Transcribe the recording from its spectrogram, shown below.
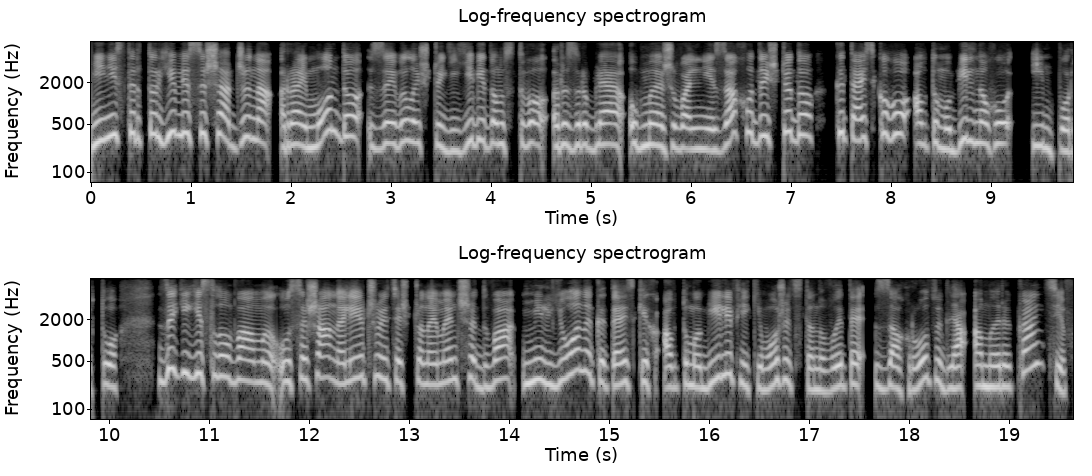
Міністр торгівлі США Джина Раймондо заявила, що її відомство розробляє обмежувальні заходи щодо китайського автомобільного імпорту. За її словами, у США налічується щонайменше 2 мільйони китайських автомобілів, які можуть становити загрозу для американців.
